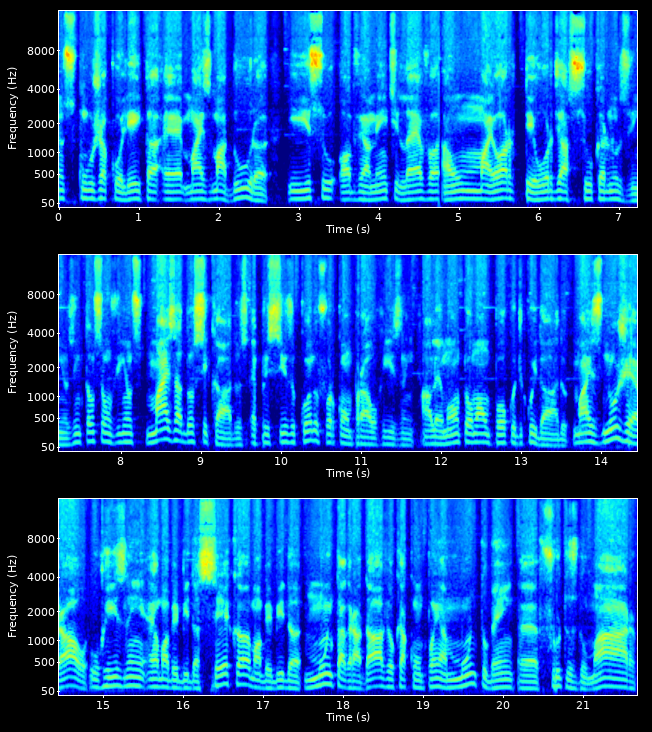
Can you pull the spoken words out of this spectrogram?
vinhos cuja colheita é mais madura e isso obviamente leva a um maior teor de açúcar nos vinhos. Então são vinhos mais adocicados. É preciso quando for comprar o Riesling alemão tomar um pouco de cuidado. Mas no geral, o Riesling é uma bebida seca, uma bebida muito agradável que acompanha muito bem eh, frutos do mar,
